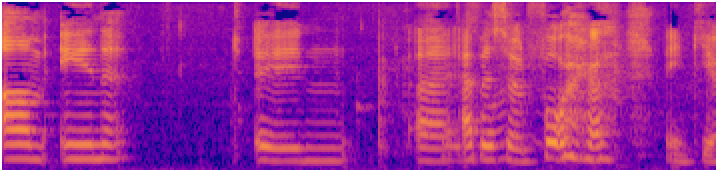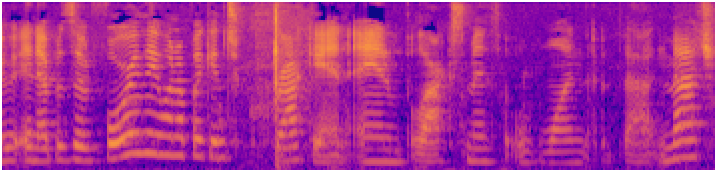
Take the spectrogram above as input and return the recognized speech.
Um, in in uh, episode four, thank you. In episode four, they went up against Kraken, and Blacksmith won that match.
